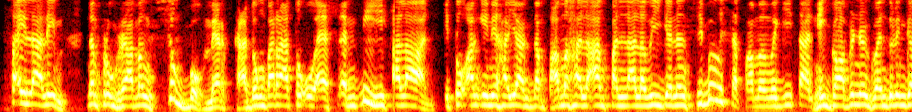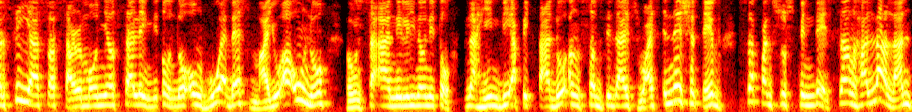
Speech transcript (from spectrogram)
sa ilalim ng programang Sugbo Merkadong Barato o SMB Alan. Ito ang inihayag ng pamahalaang panlalawigan ng Cebu sa pamamagitan ni Governor Gwendolyn Garcia sa ceremonial selling nito noong Huwebes, Mayo 1 kung saan nilinaw nito na hindi apektado ang Subsidized Rice Initiative sa pagsuspinde sa halalan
